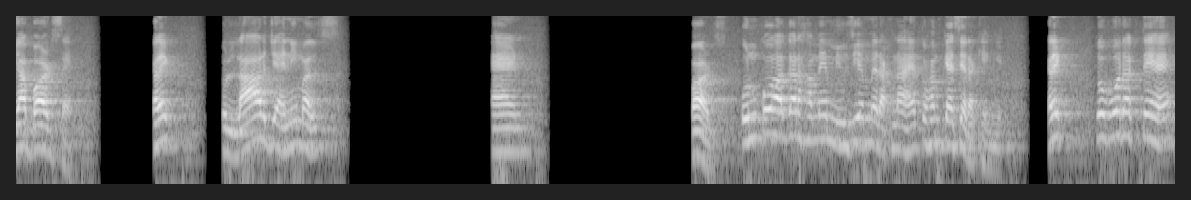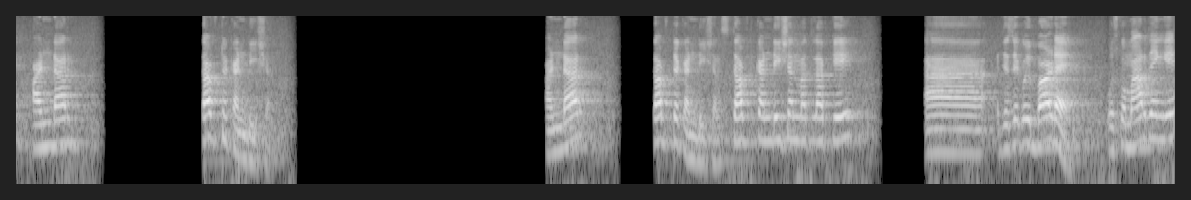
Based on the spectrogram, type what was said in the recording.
या बर्ड्स है। करेक्ट तो लार्ज एनिमल्स एंड बर्ड्स उनको अगर हमें म्यूज़ियम में रखना है तो हम कैसे रखेंगे? करेक्ट तो वो रखते हैं under tuft condition under stuffed condition stuffed condition मतलब कि जैसे कोई बर्ड है, उसको मार देंगे।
